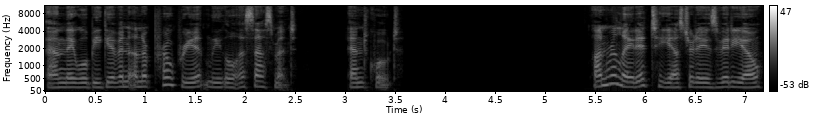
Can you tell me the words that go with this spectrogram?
and they will be given an appropriate legal assessment. Unrelated to yesterday's video,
